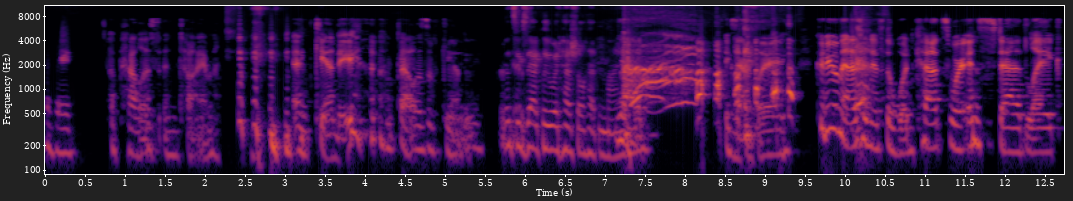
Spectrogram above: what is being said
agreed. A palace in time and candy, a palace of candy. That's exactly what Heschel had in mind. Yeah, exactly. Could you imagine if the woodcuts were instead like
